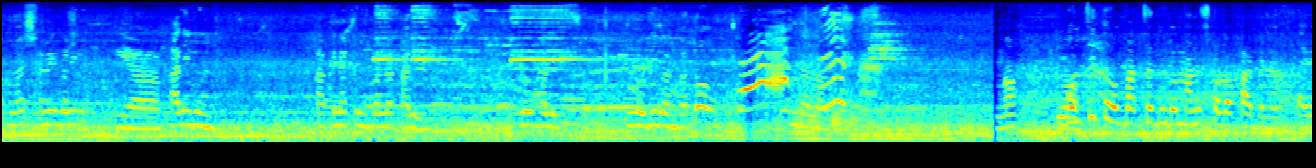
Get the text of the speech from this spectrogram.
আমার স্বামীর বাড়ি ইয়া লোহালি নদী গঙ্গা তো? না বলছি তো বাচ্চা দুটো মানুষ করতে পারবে না? তাই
